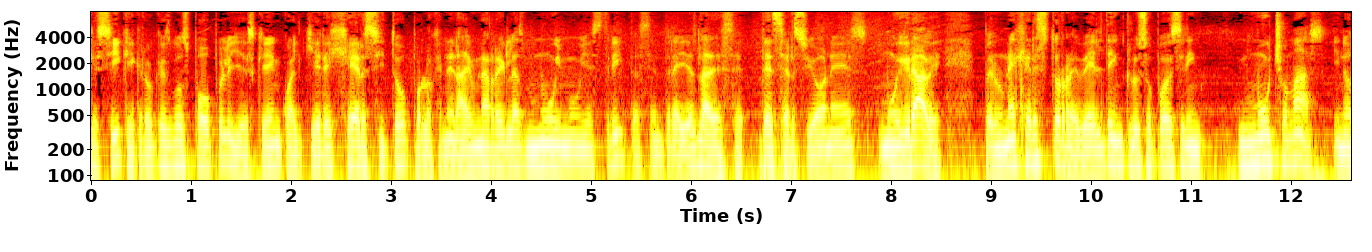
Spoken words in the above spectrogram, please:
que sí, que creo que es Voz Populi, y es que en cualquier ejército, por lo general, hay unas reglas muy, muy estrictas. Entre ellas, la des- deserción es muy grave. Pero un ejército rebelde incluso puede ser in- mucho más. Y no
